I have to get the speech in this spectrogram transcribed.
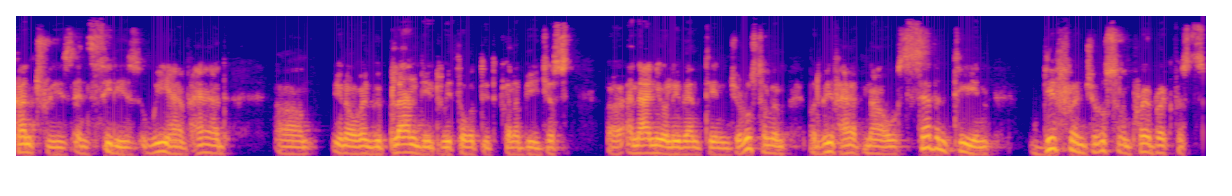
countries and cities. We have had, um, you know, when we planned it, we thought it's going to be just uh, an annual event in Jerusalem, but we've had now 17 different Jerusalem prayer breakfasts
